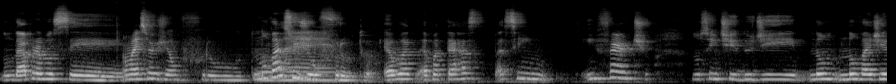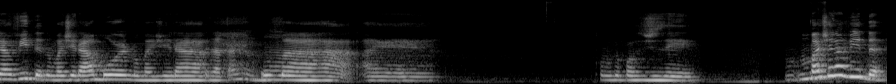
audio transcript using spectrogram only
Não dá pra você. Não vai surgir um fruto, Não vai né? surgir um fruto. É uma, é uma terra, assim, infértil. No sentido de não, não vai gerar vida, não vai gerar amor, não vai gerar Exatamente. uma. é, como que eu posso dizer? Não vai gerar vida.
